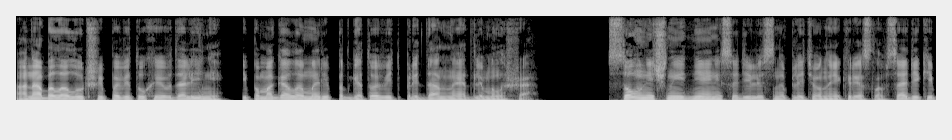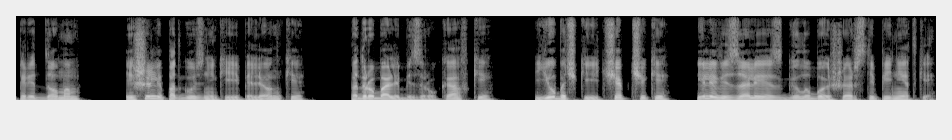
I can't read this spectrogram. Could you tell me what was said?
Она была лучшей повитухой в долине и помогала Мэри подготовить приданное для малыша. В солнечные дни они садились на плетеные кресла в садике перед домом и шили подгузники и пеленки, подрубали безрукавки, юбочки и чепчики или вязали из голубой шерсти пинетки,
